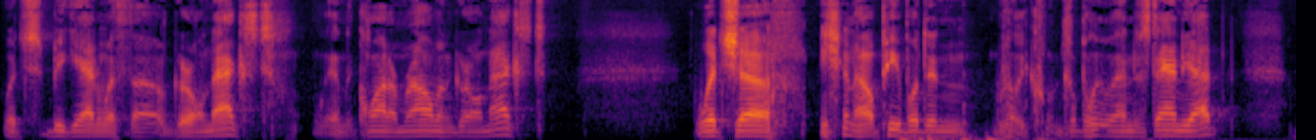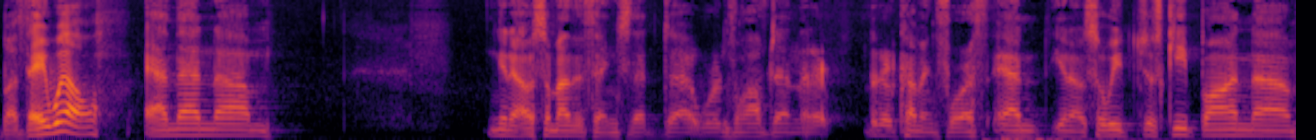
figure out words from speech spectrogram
which began with uh, Girl Next in the quantum realm and Girl Next which uh, you know people didn't really completely understand yet, but they will. And then um, you know some other things that uh, we're involved in that are that are coming forth, and you know so we just keep on uh,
